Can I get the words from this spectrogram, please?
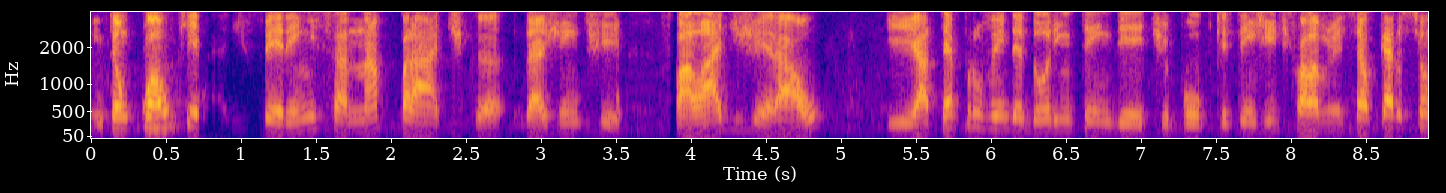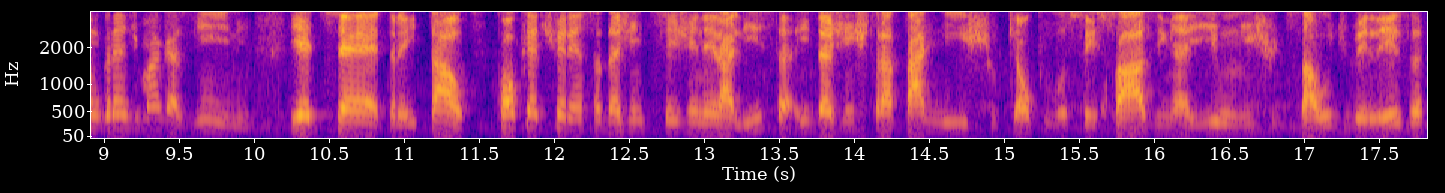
Então, qual que é a diferença na prática da gente falar de geral e até para o vendedor entender, tipo, porque tem gente que fala para mim assim, ah, eu quero ser um grande magazine e etc e tal. Qual que é a diferença da gente ser generalista e da gente tratar nicho, que é o que vocês fazem aí, um nicho de saúde, beleza,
